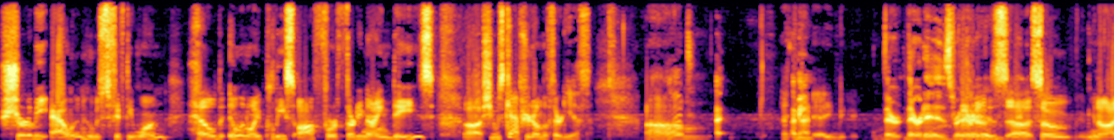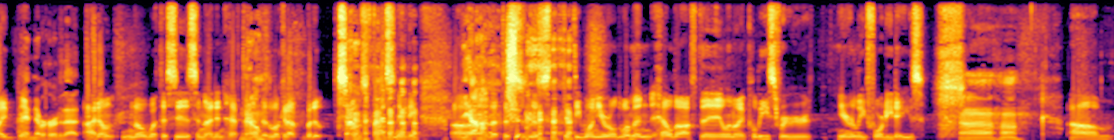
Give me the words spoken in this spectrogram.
Shirley Allen, who was 51, held Illinois police off for 39 days. Uh, she was captured on the 30th. Um, I mean, there, there it is. Right there there, it is. Uh, so, you know, I, I had never heard of that. I don't know what this is, and I didn't have time No. to look it up. But it sounds fascinating uh, Yeah. that this this 51 year old woman held off the Illinois police for nearly 40 days. Uh huh. Um,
